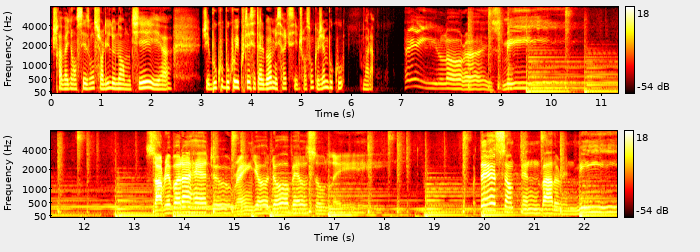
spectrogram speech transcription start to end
Je travaillais en saison sur l'île de Noirmoutier et j'ai beaucoup, beaucoup écouté cet album et c'est vrai que c'est une chanson que j'aime beaucoup. Voilà. Hey Laura, it's me. Sorry, but I had to ring your doorbell so late. But there's something bothering me.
